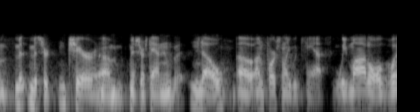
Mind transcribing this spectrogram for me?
Um, Mr. Chair, um, Commissioner Stanton, no, uh, unfortunately, we can't. We model,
